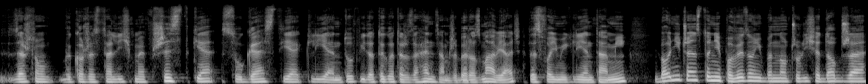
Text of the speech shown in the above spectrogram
Zresztą wykorzystaliśmy wszystkie sugestie klientów i do tego też zachęcam, żeby rozmawiać ze swoimi klientami, bo oni często nie powiedzą i będą czuli się dobrze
